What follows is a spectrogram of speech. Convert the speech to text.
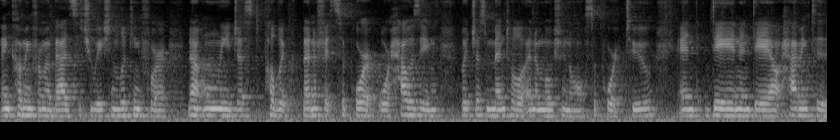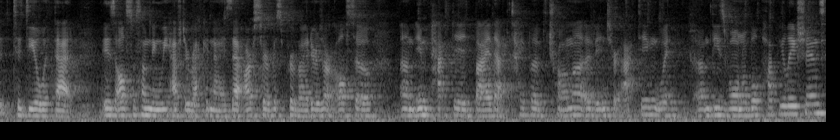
and coming from a bad situation, looking for not only just public benefit support or housing, but just mental and emotional support too. And day in and day out, having to, to deal with that is also something we have to recognize that our service providers are also um, impacted by that type of trauma of interacting with um, these vulnerable populations.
